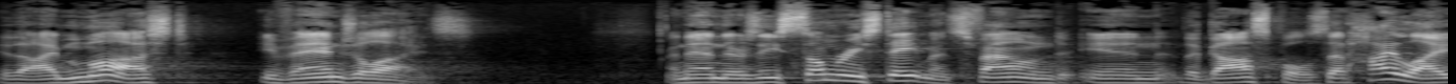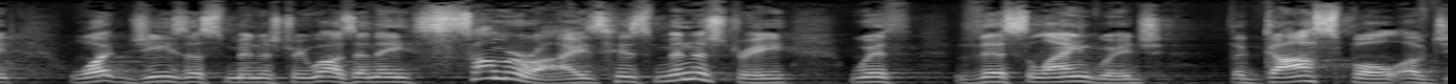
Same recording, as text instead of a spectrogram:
that I must evangelize. And then there's these summary statements found in the Gospels that highlight what Jesus' ministry was. And they summarize his ministry with this language the gospel of,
